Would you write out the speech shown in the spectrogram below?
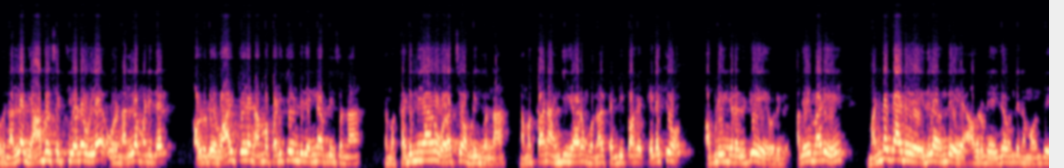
ஒரு நல்ல ஞாபக சக்தியோட உள்ள ஒரு நல்ல மனிதர் அவருடைய வாழ்க்கையில நம்ம படிக்க வேண்டியது என்ன அப்படின்னு சொன்னா நம்ம கடுமையாக உழைச்சோம் அப்படின்னு சொன்னா நமக்கான அங்கீகாரம் ஒரு நாள் கண்டிப்பாக கிடைக்கும் அப்படிங்கிறதுக்கு ஒரு அதே மாதிரி மண்டக்காடு இதுல வந்து அவருடைய இதை வந்து நம்ம வந்து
